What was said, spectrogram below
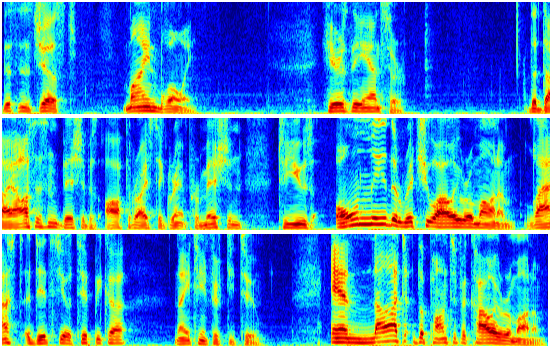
This is just mind blowing. Here's the answer the diocesan bishop is authorized to grant permission to use only the Rituale Romanum, last Editio Typica, 1952, and not the Pontificale Romanum,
